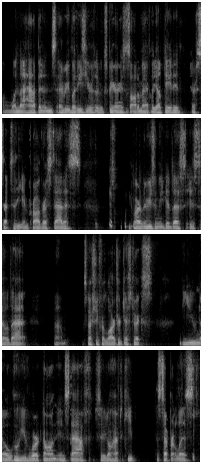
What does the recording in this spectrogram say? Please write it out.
Um, when that happens, everybody's years of experience is automatically updated. They're set to the in progress status. Part of the reason we did this is so that, um, especially for larger districts, you know who you've worked on in staff, so you don't have to keep a separate list.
